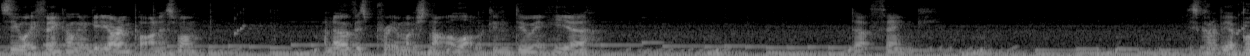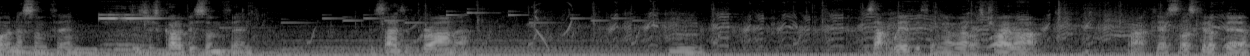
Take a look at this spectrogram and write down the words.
see what you think. I'm going to get your input on this one. I know there's pretty much not a lot we can do in here. Don't think. There's got to be a button or something. There's just got to be something. Besides a piranha. Hmm. Is that wavy thing over there? Let's try that. Right, okay, so let's get up here.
